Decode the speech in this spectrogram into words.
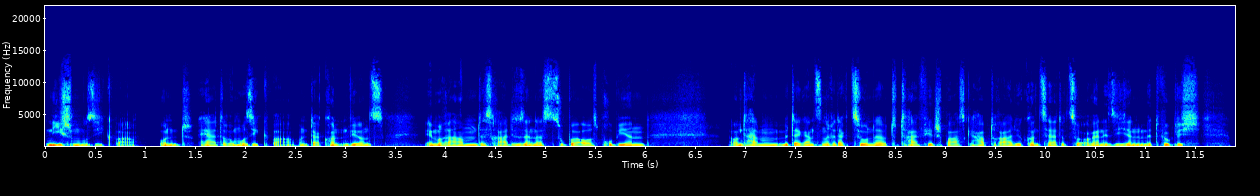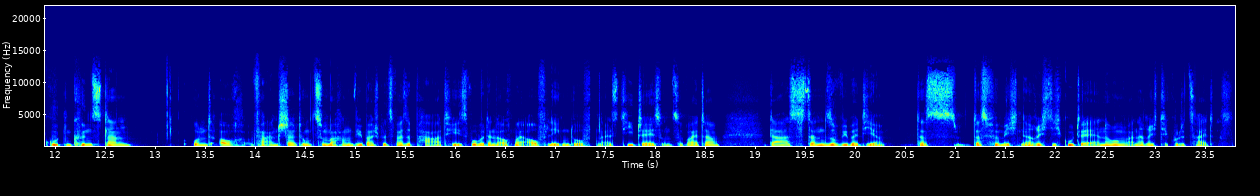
Nischenmusik war und härtere Musik war. Und da konnten wir uns im Rahmen des Radiosenders super ausprobieren und haben mit der ganzen Redaktion da total viel Spaß gehabt, Radiokonzerte zu organisieren mit wirklich guten Künstlern und auch Veranstaltungen zu machen, wie beispielsweise Partys, wo wir dann auch mal auflegen durften als DJs und so weiter. Da ist es dann so wie bei dir, dass das für mich eine richtig gute Erinnerung an eine richtig gute Zeit ist.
